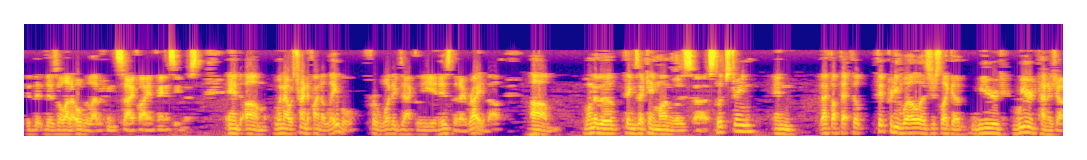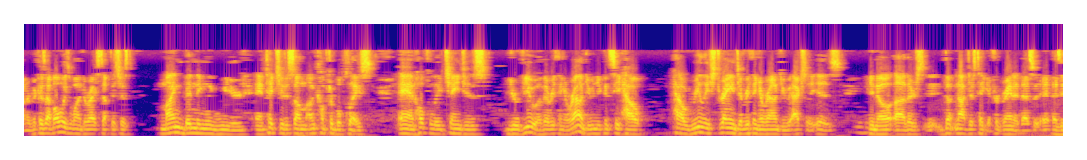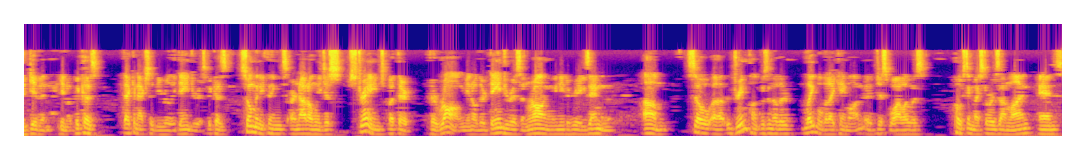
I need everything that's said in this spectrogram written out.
th- There's a lot of overlap between sci-fi and fantasy in this. And um, when I was trying to find a label for what exactly it is that I write about, um, one of the things that came on was uh, Slipstream, and I thought that fit pretty well as just like a weird, weird kind of genre because I've always wanted to write stuff that's just mind-bendingly weird and takes you to some uncomfortable place and hopefully changes your view of everything around you, and you can see how how really strange everything around you actually is. You know, uh, there's don't- just take it for granted as a, as a given. You know, because that can actually be really dangerous because so many things are not only just strange, but they're they're wrong. You know, they're dangerous and wrong, and we need to re-examine them. Um, so uh, Dreampunk was another label that I came on uh, just while I was posting my stories online, and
